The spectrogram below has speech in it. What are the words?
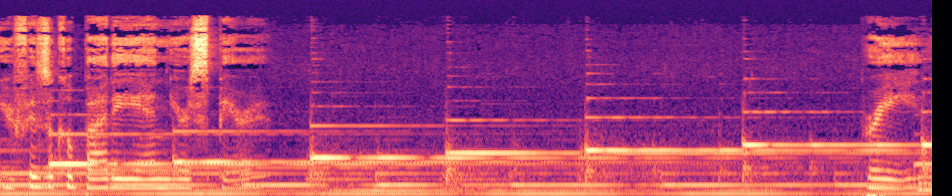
Your physical body and your spirit. Breathe.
